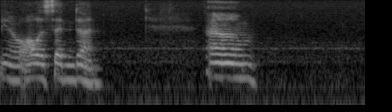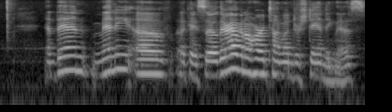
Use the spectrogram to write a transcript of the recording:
you know all is said and done. Um, and then many of okay, so they're having a hard time understanding this.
